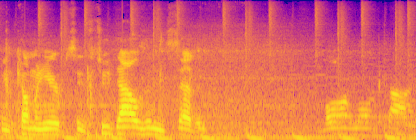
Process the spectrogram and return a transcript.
Been coming here since 2007. Long, long time.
